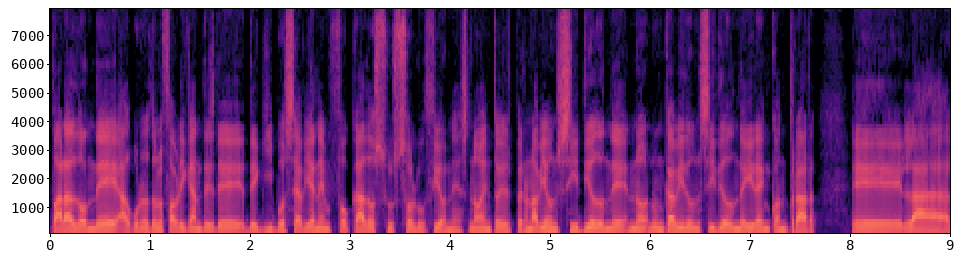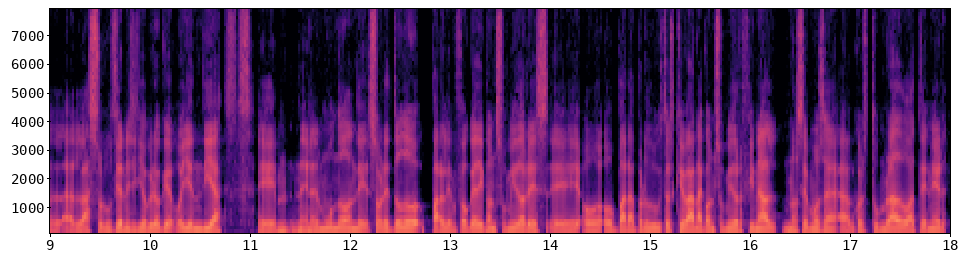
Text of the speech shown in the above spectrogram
para donde algunos de los fabricantes de, equipos se habían enfocado sus soluciones, ¿no? Entonces, pero no había un sitio donde, no, nunca ha habido un sitio donde ir a encontrar eh, las soluciones. Y yo creo que hoy en día, eh, en el mundo donde, sobre todo para el enfoque de consumidores eh, o, para productos que van a consumidor final, nos hemos acostumbrado a tener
